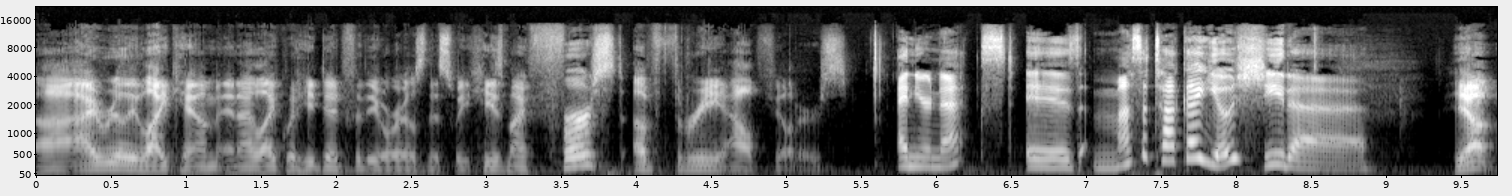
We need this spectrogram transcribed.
Uh, I really like him, and I like what he did for the Orioles this week. He's my first of three outfielders. And your next is Masataka Yoshida. Yep.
